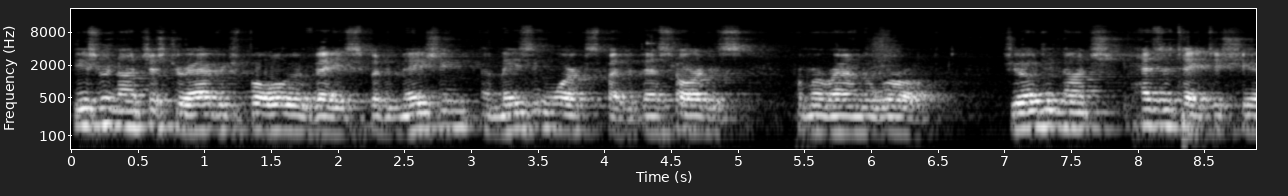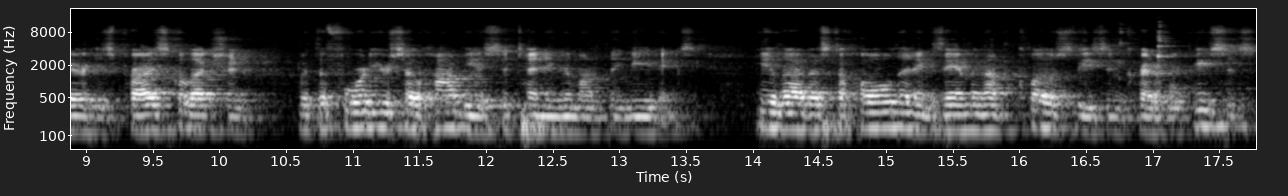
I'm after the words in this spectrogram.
These were not just your average bowl or vase, but amazing, amazing works by the best artists from around the world. Joe did not hesitate to share his prized collection with the 40 or so hobbyists attending the monthly meetings. He allowed us to hold and examine up close these incredible pieces,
